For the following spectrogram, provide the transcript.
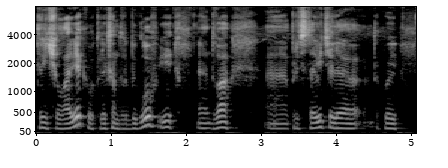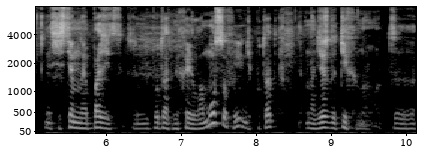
три человека, вот Александр Беглов и э, два представителя такой системной оппозиции. Депутат Михаил Ломосов и депутат Надежда Тихонова. Вот, э,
